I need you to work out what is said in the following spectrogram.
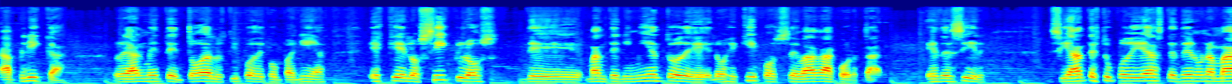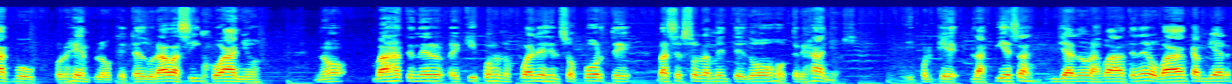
aplica realmente en todos los tipos de compañías, es que los ciclos de mantenimiento de los equipos se van a cortar. Es decir, si antes tú podías tener una MacBook, por ejemplo, que te duraba cinco años, ¿no? Vas a tener equipos en los cuales el soporte va a ser solamente dos o tres años. Y porque las piezas ya no las van a tener o van a cambiar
